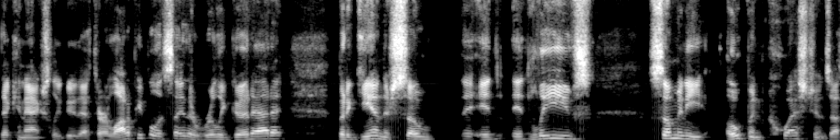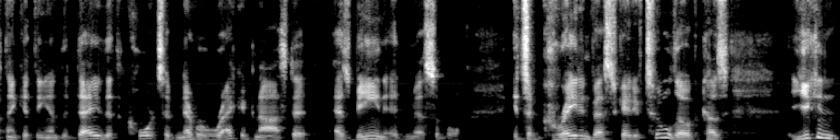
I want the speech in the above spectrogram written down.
that can actually do that. There are a lot of people that say they're really good at it, but again, they're so it it leaves so many open questions, I think, at the end of the day, that the courts have never recognized it as being admissible. It's a great investigative tool, though, because you can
